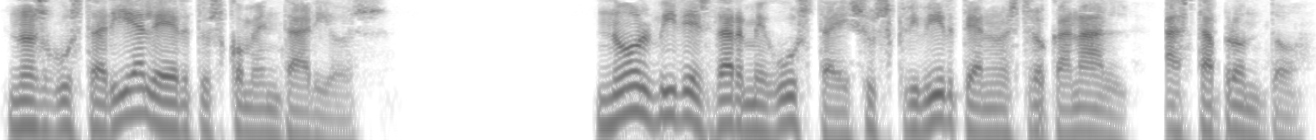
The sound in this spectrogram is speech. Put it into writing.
Nos gustaría leer tus comentarios. No olvides dar me gusta y suscribirte a nuestro canal, hasta pronto.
